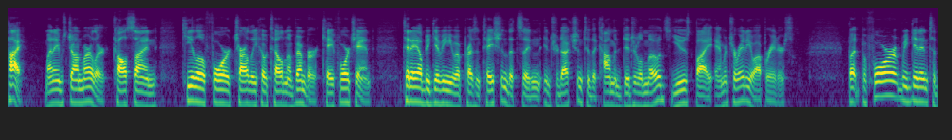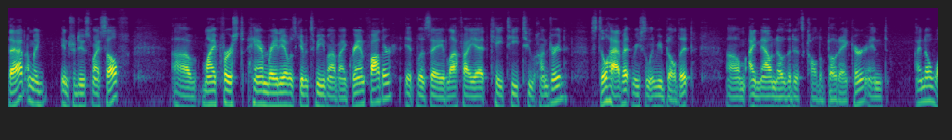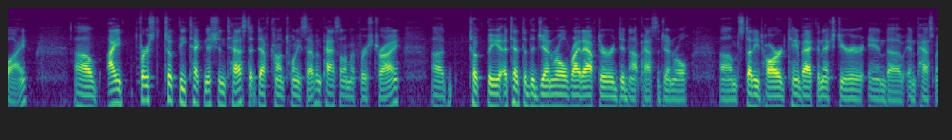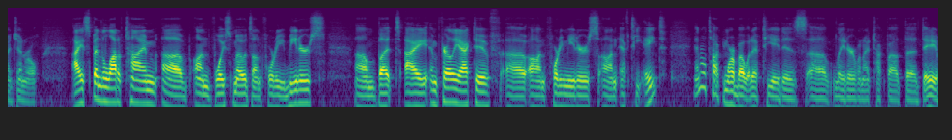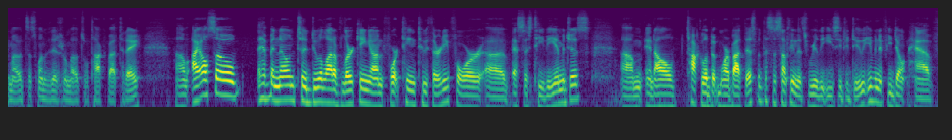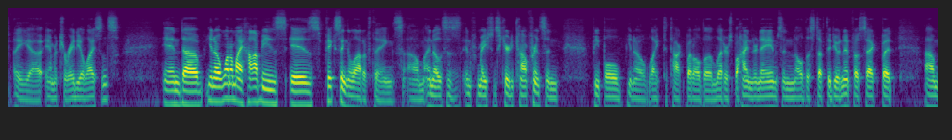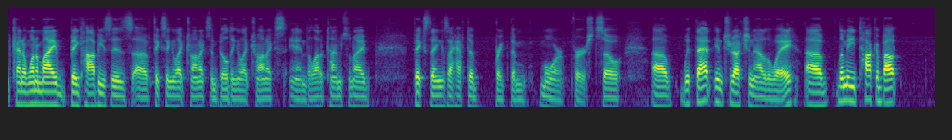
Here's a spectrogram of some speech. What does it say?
Hi, my name is John Marlar, call sign Kilo 4 Charlie Hotel November, K4chan. Today I'll be giving you a presentation that's an introduction to the common digital modes used by amateur radio operators. But before we get into that, I'm going to introduce myself. Uh, my first ham radio was given to me by my grandfather. It was a Lafayette KT200. Still have it, recently rebuilt it. Um, I now know that it's called a boat anchor, and I know why. Uh, I first took the technician test at DEF CON 27, passed it on my first try. Uh, took the attempted the general right after, did not pass the general. Um, studied hard, came back the next year, and uh, and passed my general. I spend a lot of time uh, on voice modes on 40 meters, um, but I am fairly active uh, on 40 meters on FT8. And I'll talk more about what FT8 is uh, later when I talk about the data modes. That's one of the digital modes we'll talk about today. Um, I also have been known to do a lot of lurking on 14230 for uh, SSTV images. Um, and I'll talk a little bit more about this, but this is something that's really easy to do, even if you don't have a uh, amateur radio license. And uh, you know, one of my hobbies is fixing a lot of things. Um, I know this is information security conference, and people, you know, like to talk about all the letters behind their names and all the stuff they do in infosec. But um, kind of one of my big hobbies is uh, fixing electronics and building electronics. And a lot of times when I fix things, I have to break them more first. So uh, with that introduction out of the way, uh, let me talk about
